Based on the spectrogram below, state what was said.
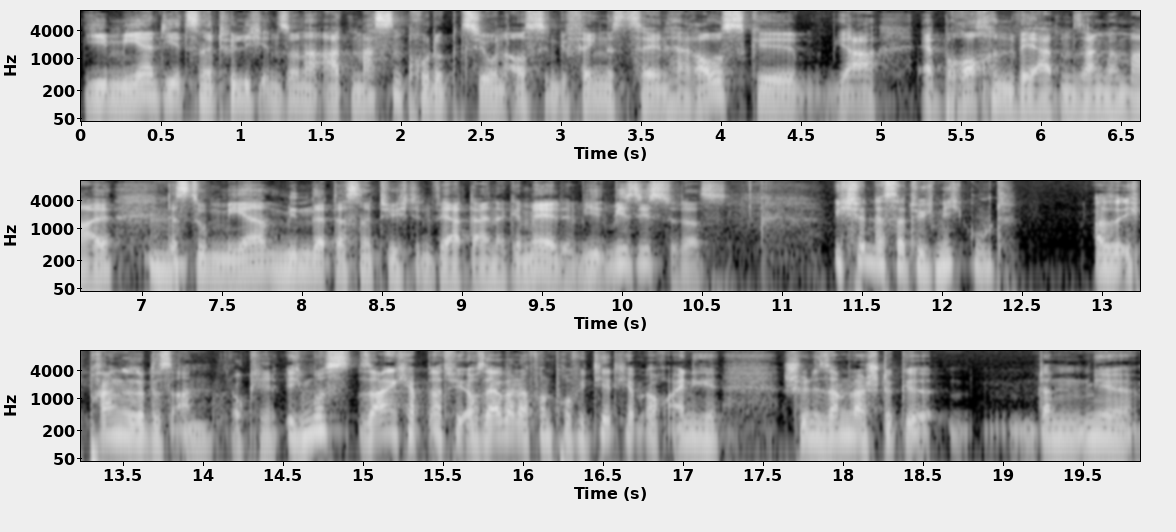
Je mehr die jetzt natürlich in so einer Art Massenproduktion aus den Gefängniszellen herausge, ja, erbrochen werden, sagen wir mal, desto mehr mindert das natürlich den Wert deiner Gemälde. Wie, wie siehst du das? Ich finde das natürlich nicht gut. Also ich prangere das an. Okay. Ich muss sagen, ich habe natürlich auch selber davon profitiert. Ich habe auch einige schöne Sammlerstücke dann mir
